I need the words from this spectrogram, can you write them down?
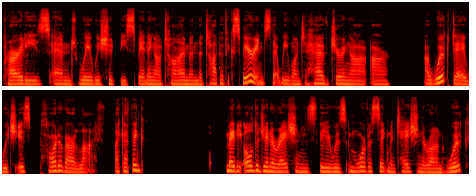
priorities and where we should be spending our time and the type of experience that we want to have during our our our workday, which is part of our life. Like I think maybe older generations, there was more of a segmentation around work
